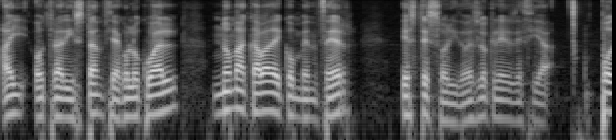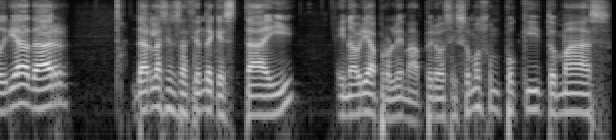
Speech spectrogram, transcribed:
hay otra distancia, con lo cual no me acaba de convencer este sólido, es lo que les decía. Podría dar, dar la sensación de que está ahí y no habría problema, pero si somos un poquito más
